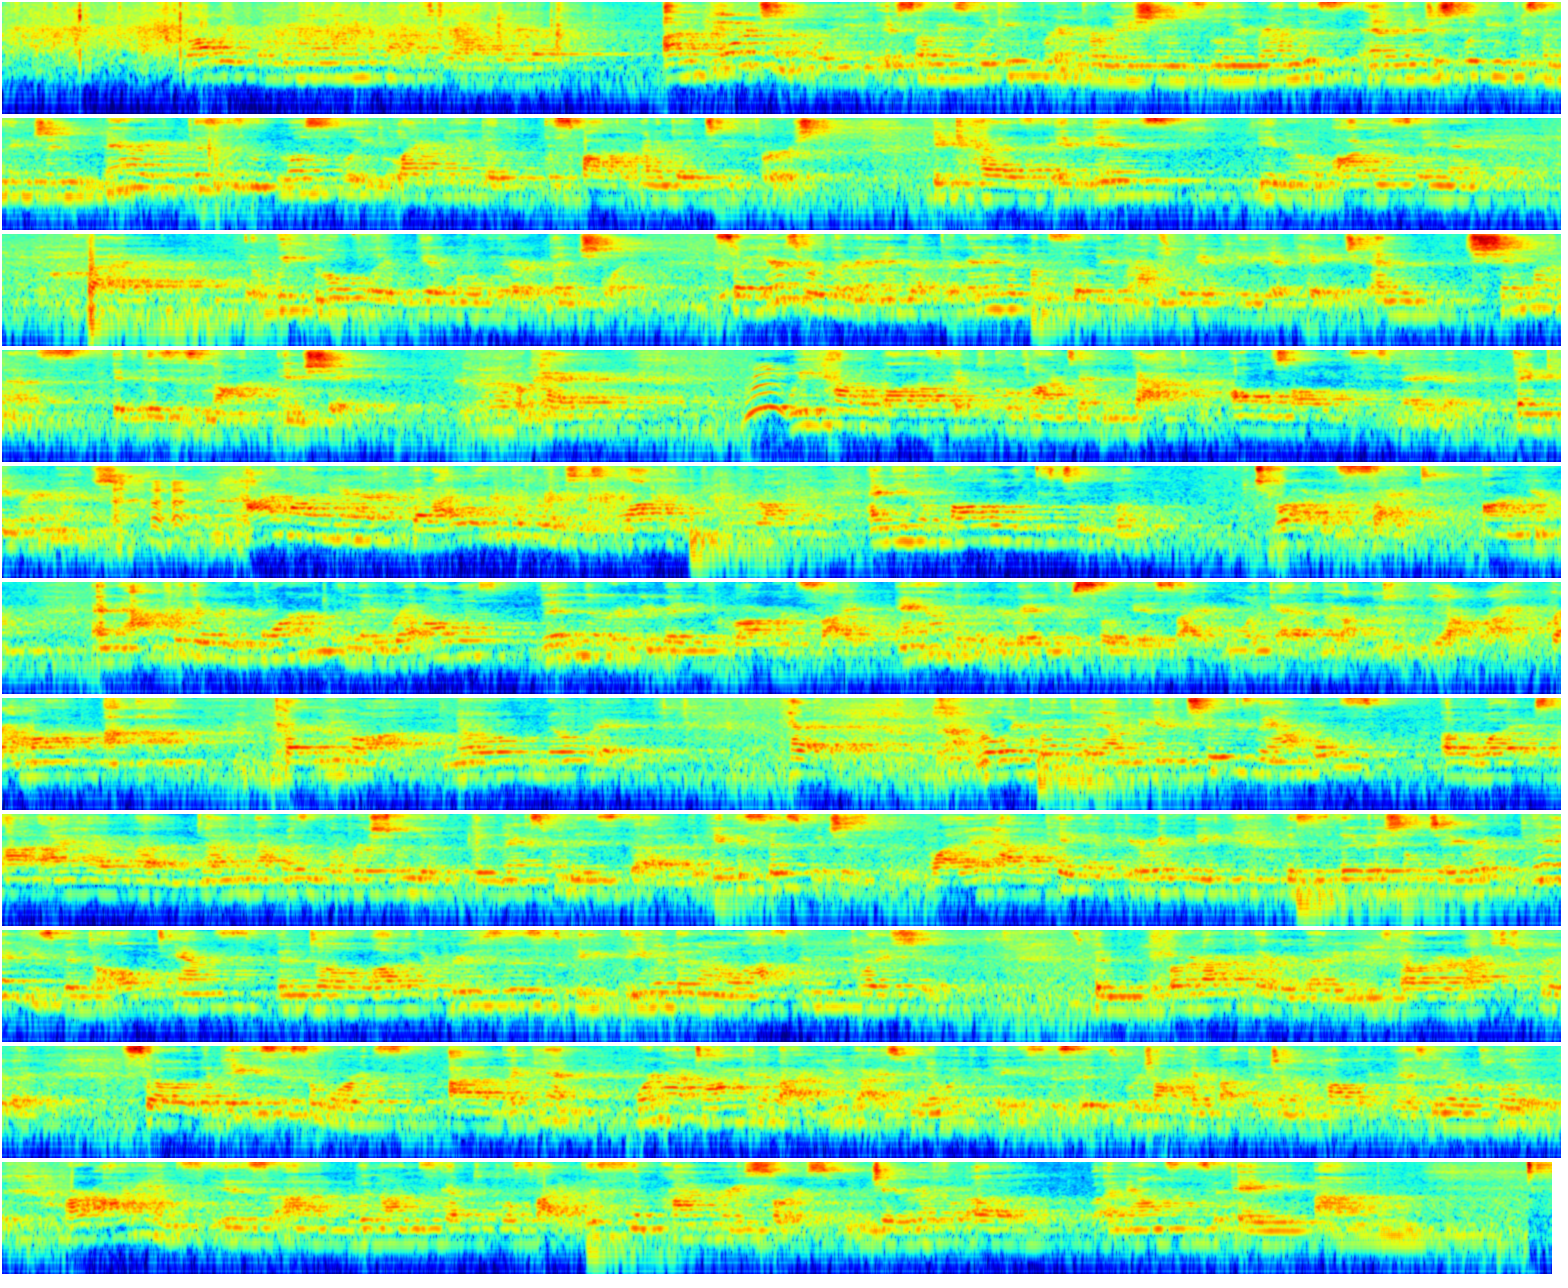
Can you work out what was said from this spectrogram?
Robert Lancaster out there. Unfortunately, if somebody's looking for information on Sylvia Browne, this, and they're just looking for something generic, this isn't mostly likely the, the spot they're going to go to first, because it is, you know, obviously negative. But we hopefully will get them over there eventually. So here's where they're going to end up. They're going to end up on Sylvia Browne's Wikipedia page, and shame on us if this is not in shape. Okay? We have a lot of skeptical content. In fact, almost all of this is negative. Thank you very much. I'm on here, but I wasn't the first. There's lots of people who are on there. And you can follow links to, to Robert's site on here. And after they're informed and they've read all this, then they're going to be ready for Robert's site and they're going to be ready for Sylvia's site and look at it and they go, yeah, right, Grandma, uh-uh, cutting you off. No, no way. Okay, really quickly, I'm going to give two examples of what I have uh, done, that wasn't the first one. The, the next one is uh, the Pegasus, which is why I have Pig up here with me. This is the official JREF Pig. He's been to all the towns, been to a lot of the cruises, he's been, even been on Alaskan Glacier. Been photographed with everybody, he's got autographs to prove it. So the Pegasus Awards, um, again, we're not talking about you guys who know what the Pegasus is. We're talking about the general public who has no clue. Our audience is um, the non-skeptical side. This is a primary source when JREF uh, announces a um,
